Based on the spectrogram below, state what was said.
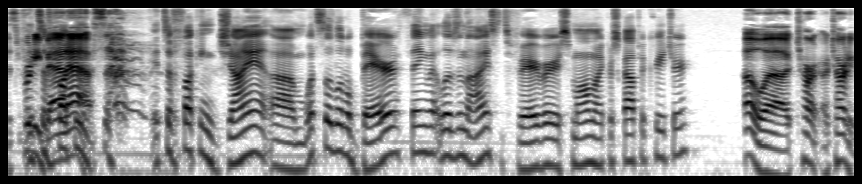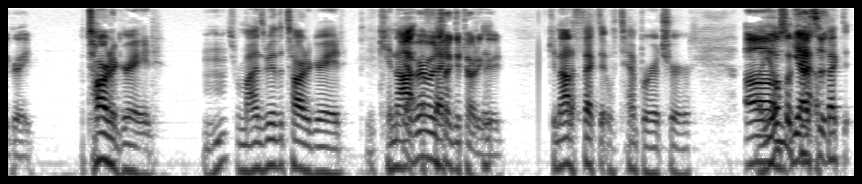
it's pretty It's badass. It's a fucking giant. Um, what's the little bear thing that lives in the ice? It's a very, very small, microscopic creature. oh, uh, tart a tardigrade. A tardigrade. This reminds me of the tardigrade. You cannot. Mm-hmm. Yeah, very much affect like a tardigrade. It, cannot affect it with temperature. Uh, Um, you also yeah, can't so- affect it.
